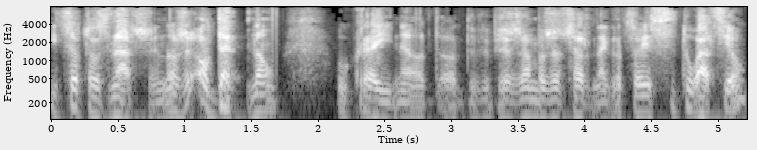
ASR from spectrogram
I co to znaczy? No, że odetną Ukrainę od, od wybrzeża Morza Czarnego, co jest sytuacją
